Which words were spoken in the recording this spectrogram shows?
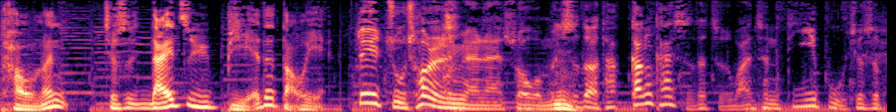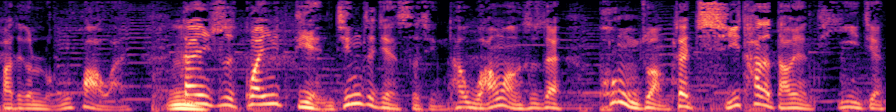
讨论，就是来自于别的导演。对于主创人员来说，我们知道他刚开始的只完成了第一步，就是把这个龙画完。但是关于点睛这件事情，他往往是在碰撞，在其他的导演提意见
